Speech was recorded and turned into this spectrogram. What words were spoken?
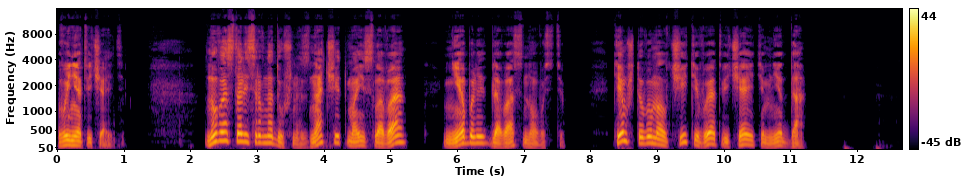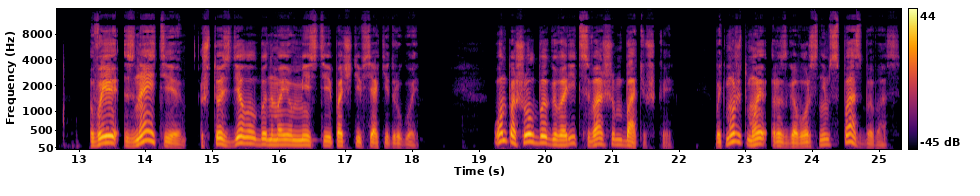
Вы не отвечаете. Но вы остались равнодушны. Значит, мои слова не были для вас новостью. Тем, что вы молчите, вы отвечаете мне «да». Вы знаете, что сделал бы на моем месте почти всякий другой? Он пошел бы говорить с вашим батюшкой. Быть может, мой разговор с ним спас бы вас.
